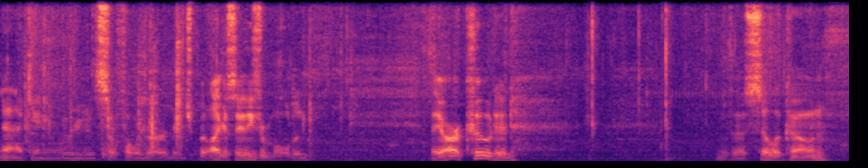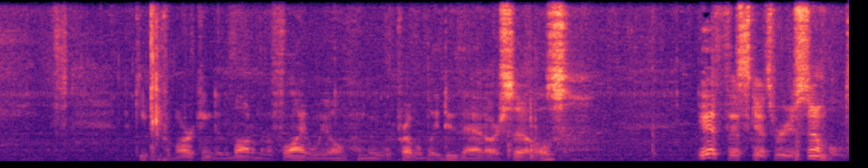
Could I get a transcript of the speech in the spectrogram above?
Nah, I can't even read it. It's so full of garbage. But like I say, these are molded. They are coated with a silicone to keep it from arcing to the bottom of the flywheel. And we will probably do that ourselves if this gets reassembled.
